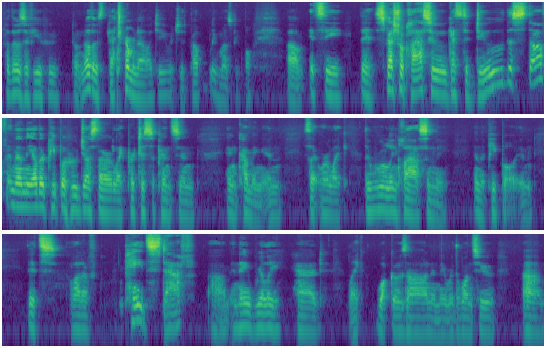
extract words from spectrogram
For those of you who don't know those that terminology, which is probably most people, um, it's the the special class who gets to do the stuff, and then the other people who just are like participants in in coming, and like or like the ruling class and the and the people, and it's a lot of paid staff, um, and they really had like what goes on, and they were the ones who um,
